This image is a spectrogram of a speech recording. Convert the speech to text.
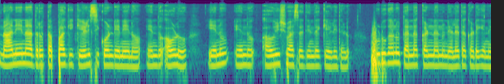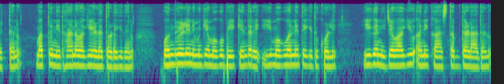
ನಾನೇನಾದರೂ ತಪ್ಪಾಗಿ ಕೇಳಿಸಿಕೊಂಡೇನೇನೋ ಎಂದು ಅವಳು ಏನು ಎಂದು ಅವಿಶ್ವಾಸದಿಂದ ಕೇಳಿದಳು. ಹುಡುಗನು ತನ್ನ ಕಣ್ಣನ್ನು ನೆಲದ ಕಡೆಗೆ ನೆಟ್ಟನು ಮತ್ತು ನಿಧಾನವಾಗಿ ಹೇಳತೊಡಗಿದನು. ಒಂದು ವೇಳೆ ನಿಮಗೆ ಮಗು ಬೇಕೆಂದರೆ ಈ ಮಗುವನ್ನೇ ತೆಗೆದುಕೊಳ್ಳಿ. ಈಗ ನಿಜವಾಗಿಯೂ ಅನಿಕಾ ಸ್ತಬ್ಧಳಾದಳು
